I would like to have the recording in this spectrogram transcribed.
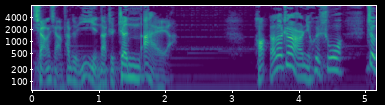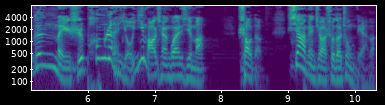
想想他对伊尹那是真爱呀！好，聊到这儿，你会说这跟美食烹饪有一毛钱关系吗？稍等，下面就要说到重点了。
